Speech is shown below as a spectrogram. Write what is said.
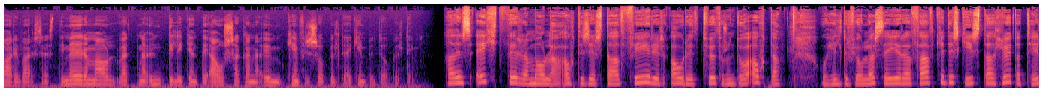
farið var í meðra mál vegna undirlikjandi ásakana um kynfyrirsópildi eða kynbunduópildi. Aðeins eitt þeirra mála átti sér stað fyrir árið 2008 og Hildur Fjóla segir að það geti skýst að hluta til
